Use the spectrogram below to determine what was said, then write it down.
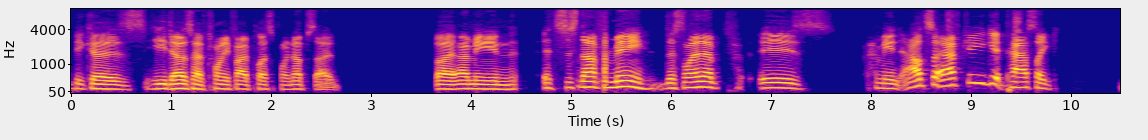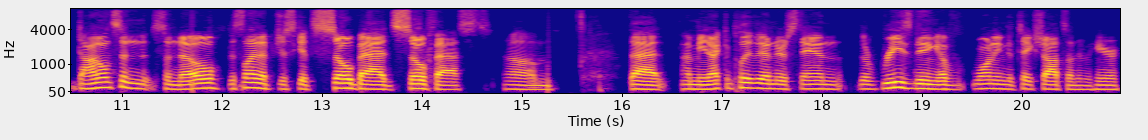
because he does have 25 plus point upside. But I mean, it's just not for me. This lineup is, I mean, outside after you get past like Donaldson, Sano, this lineup just gets so bad so fast. Um, that I mean, I completely understand the reasoning of wanting to take shots on him here.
